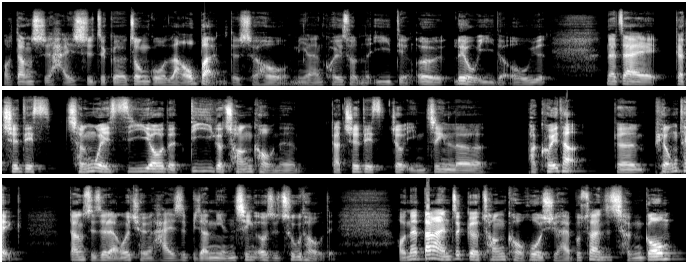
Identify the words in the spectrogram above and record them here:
哦，当时还是这个中国老板的时候，米兰亏损了一点二六亿的欧元。那在 Gatchidis 成为 CEO 的第一个窗口呢，Gatchidis 就引进了 Paqueta 跟 Piontek，当时这两位球员还是比较年轻，二十出头的。哦，那当然这个窗口或许还不算是成功，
